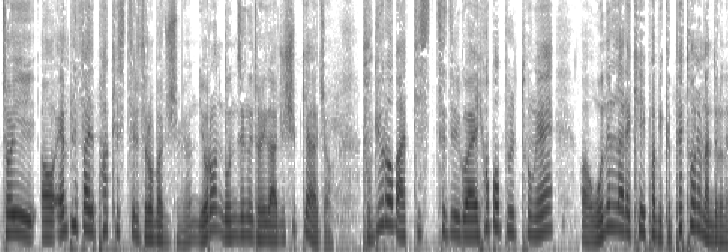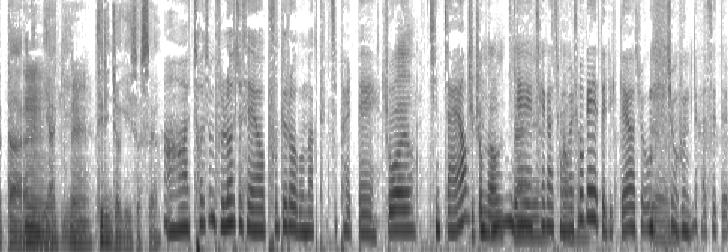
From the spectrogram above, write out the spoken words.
저희 어 Amplified 팟캐스트를 들어봐 주시면 이런 논증을 저희가 아주 쉽게 하죠. 북유럽 아티스트들과의 협업을 통해 어, 오늘날의 케이팝이 그 패턴을 만들어냈다라는 음, 이야기 네. 드린 적이 있었어요. 아, 저 좀 불러주세요. 북유럽 음악 특집할 때. 좋아요. 진짜요? 직접 나오- 음, 네, 예, 예. 제가 정말 어. 소개해드릴게요. 좀 네. 좋은 가수들.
